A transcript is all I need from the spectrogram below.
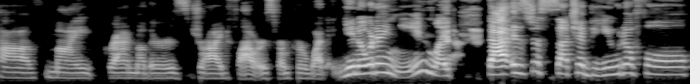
have my grandmother's dried flowers from her wedding. You know what I mean? Like that is just such a beautiful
